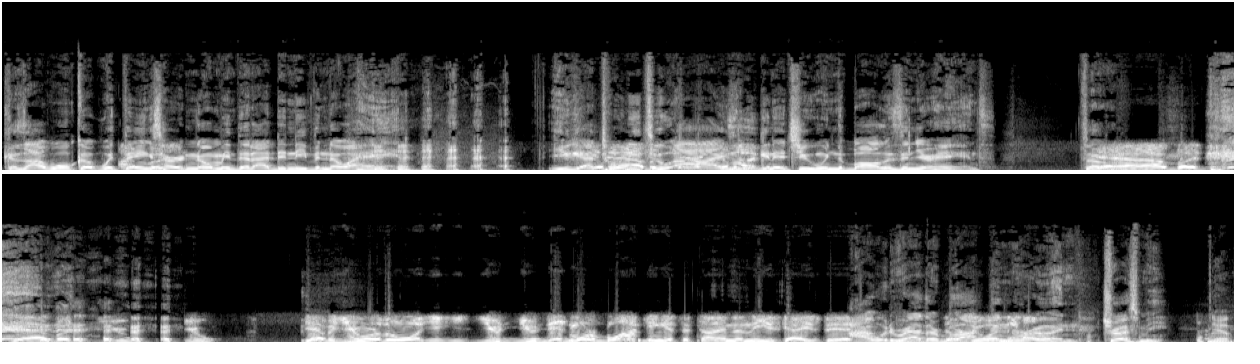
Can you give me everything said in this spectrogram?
because I woke up with things hurting on me that I didn't even know I had. you got yeah, 22 eyes looking at you when the ball is in your hands. So yeah, but yeah, but you you yeah, but you were the one you you you did more blocking at the time than these guys did. I would rather block than now. run. Trust me. Yep.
